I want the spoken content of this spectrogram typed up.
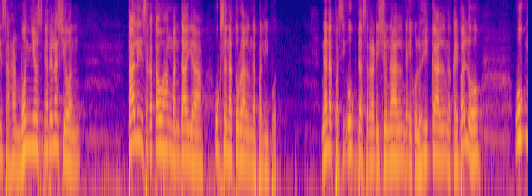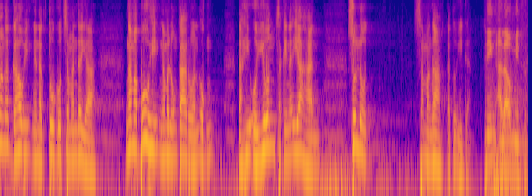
sa harmonious nga relasyon tali sa katawhang mandaya ug sa natural nga palibot nga nagpasiugda sa tradisyonal nga ekologikal nga kahibalo ug mga gawi nga nagtugot sa mandaya nga mabuhi nga malungtaron ug nahiuyon sa kinaiyahan sulod sa mga katuigan allow me to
